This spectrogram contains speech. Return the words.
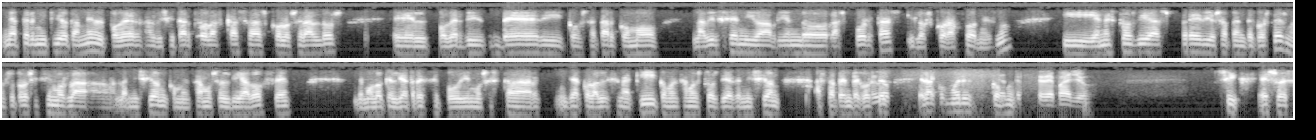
me ha permitido también el poder, al visitar todas las casas con los heraldos, el poder ver y constatar cómo la Virgen iba abriendo las puertas y los corazones, ¿no? Y en estos días previos a Pentecostés, nosotros hicimos la, la misión, comenzamos el día 12, de modo que el día 13 pudimos estar ya con la Virgen aquí, comenzamos estos días de misión hasta Pentecostés. Era como ir, como, 13 de mayo. Sí, eso es.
